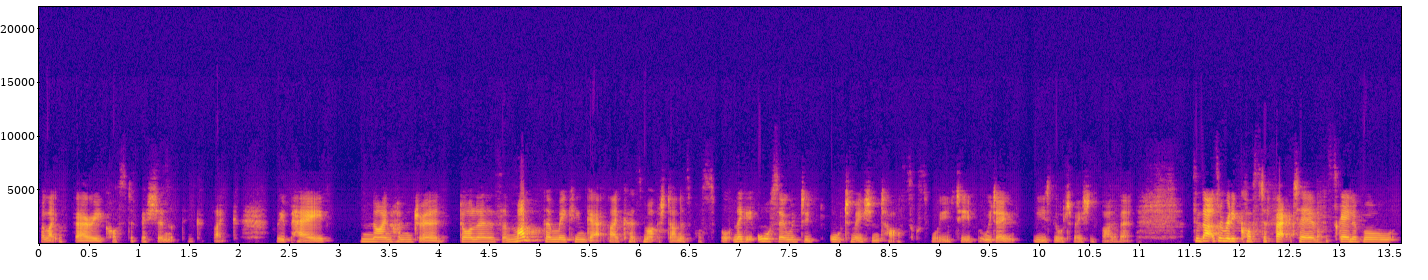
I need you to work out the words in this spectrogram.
for like very cost efficient. I think it's like we pay $900 a month and we can get like as much done as possible. And they also would do automation tasks for you too, but we don't use the automation side of it. So that's a really cost effective, scalable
